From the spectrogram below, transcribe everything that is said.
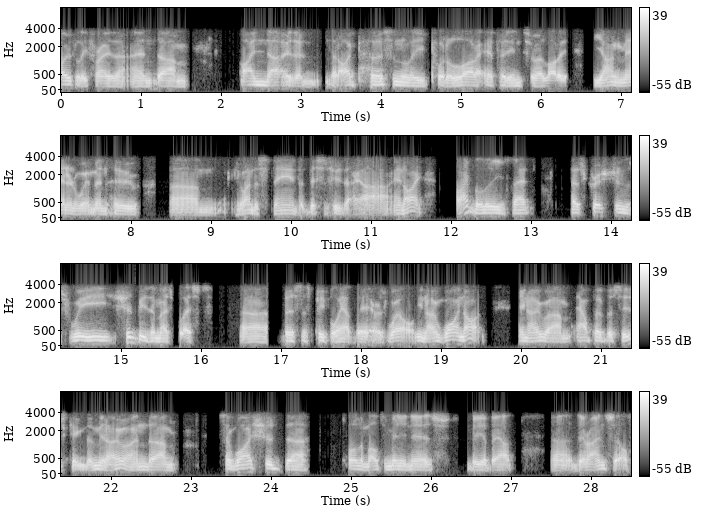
totally, Fraser, and um, I know that that I personally put a lot of effort into a lot of young men and women who um, who understand that this is who they are, and I I believe that as Christians we should be the most blessed uh, business people out there as well. You know, why not? You know, um, our purpose is kingdom. You know, and um, so why should uh, all the multimillionaires be about uh, their own self.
